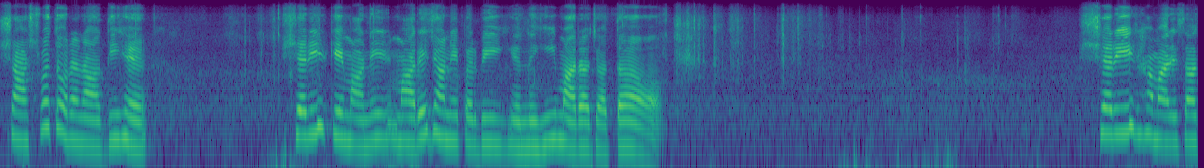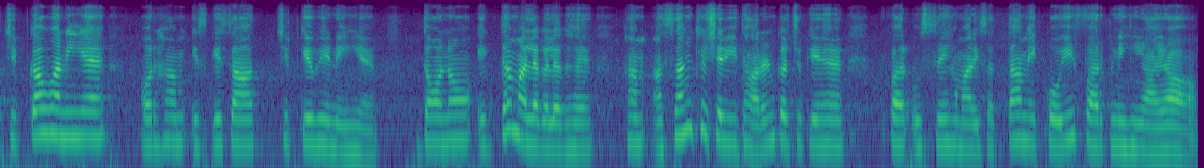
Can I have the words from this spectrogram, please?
शाश्वत और अनादि है। शरीर के माने, मारे जाने पर भी यह नहीं मारा जाता। शरीर हमारे साथ चिपका हुआ नहीं है और हम इसके साथ चिपके हुए नहीं हैं। दोनों एकदम अलग अलग है। हम असंख्य शरीर धारण कर चुके हैं। पर उससे हमारी सत्ता में कोई फ़र्क नहीं आया।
